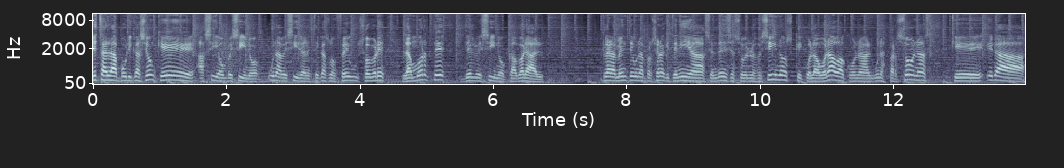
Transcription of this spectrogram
Esta es la publicación que hacía un vecino, una vecina en este caso en Facebook, sobre la muerte del vecino Cabral. Claramente una persona que tenía ascendencia sobre los vecinos, que colaboraba con algunas personas, que era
